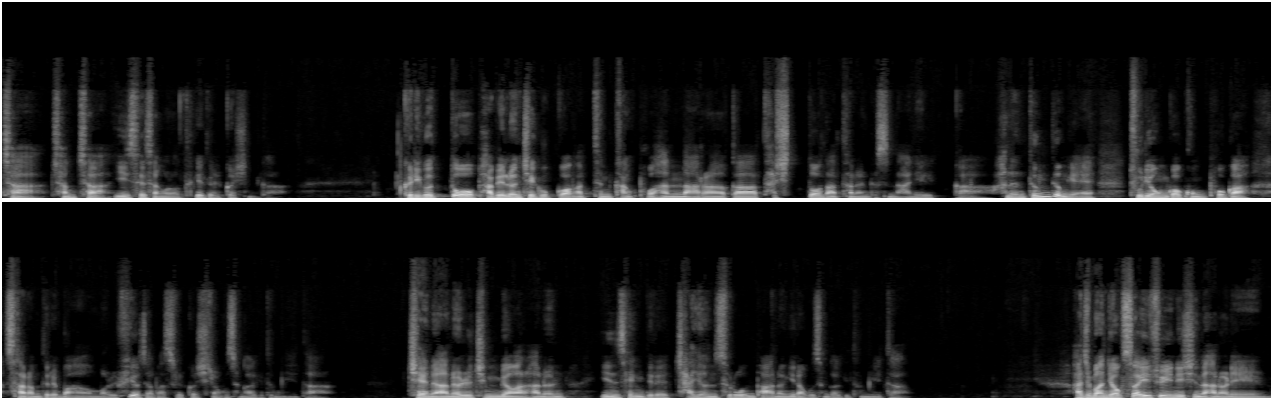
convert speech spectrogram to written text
자, 장차 이 세상은 어떻게 될 것인가? 그리고 또 바벨론 제국과 같은 강포한 나라가 다시 또 나타난 것은 아닐까 하는 등등의 두려움과 공포가 사람들의 마음을 휘어잡았을 것이라고 생각이 듭니다. 재난을 증명하는 인생들의 자연스러운 반응이라고 생각이 듭니다. 하지만 역사의 주인이신 하나님,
